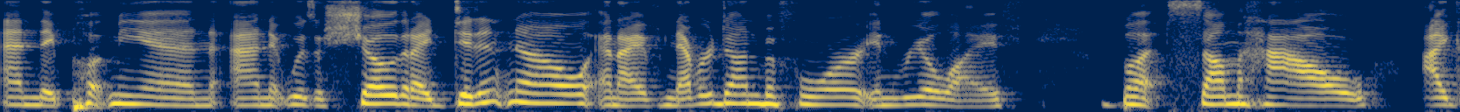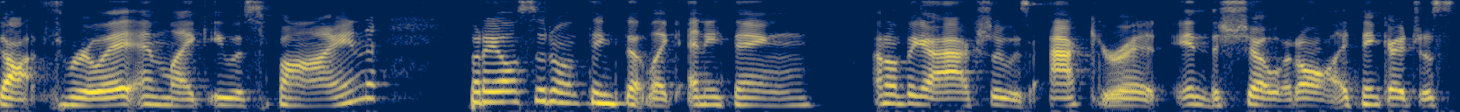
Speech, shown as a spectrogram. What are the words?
and they put me in and it was a show that I didn't know and I've never done before in real life but somehow I got through it and like it was fine but I also don't think that like anything I don't think I actually was accurate in the show at all I think I just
